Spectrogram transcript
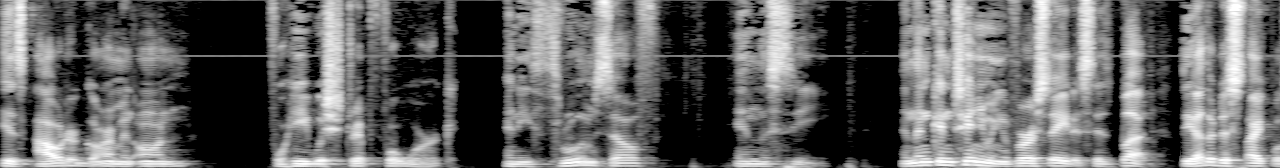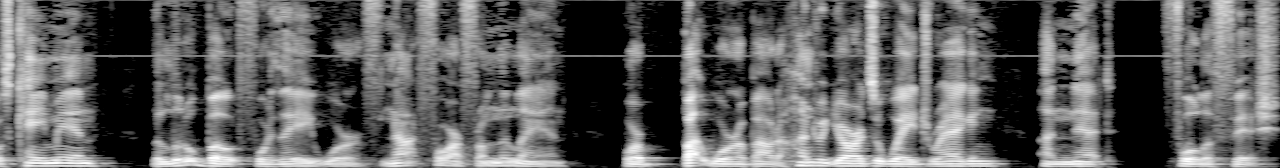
his outer garment on, for he was stripped for work, and he threw himself in the sea. And then continuing in verse 8, it says, But the other disciples came in the little boat, for they were not far from the land, or, but were about a hundred yards away, dragging a net full of fish.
